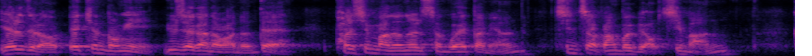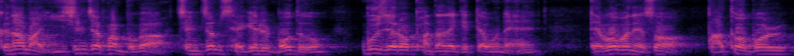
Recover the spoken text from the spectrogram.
예를 들어 백현동이 유죄가 나왔는데 80만 원을 선고했다면 진짜 방법이 없지만 그나마 2심 재판부가 쟁점 3개를 모두 무죄로 판단했기 때문에 대법원에서 다퉈볼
